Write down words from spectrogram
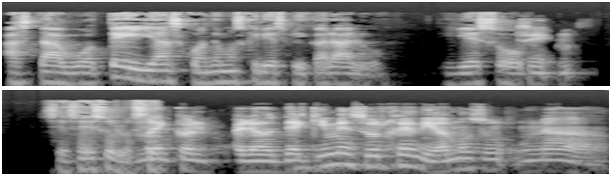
hasta botellas cuando hemos querido explicar algo. Y eso, sí. eso lo sé. Michael, pero de aquí me surge, digamos, una,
